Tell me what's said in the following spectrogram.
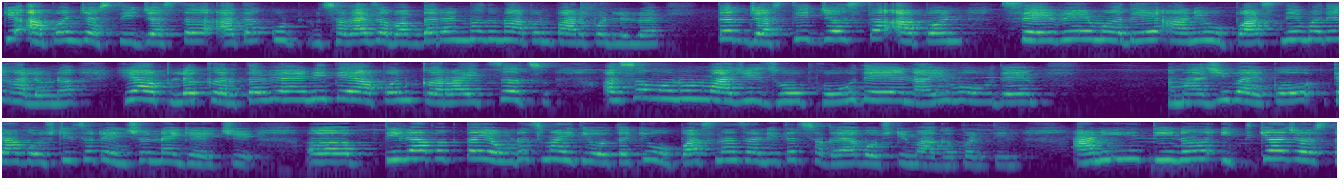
की आपण जास्तीत जास्त आता कुठ सगळ्या जबाबदाऱ्यांमधून आपण पार पडलेलो आहे. तर जास्तीत जास्त आपण सेवेमध्ये आणि उपासनेमध्ये घालवणं हे आपलं कर्तव्य आहे आणि ते आपण करायचंच. असं म्हणून माझी झोप होऊ दे नाही होऊ दे माझी बायको त्या गोष्टीचं टेन्शन नाही घ्यायची. तिला फक्त एवढंच माहिती होतं की उपासना झाली तर सगळ्या गोष्टी मागं पडतील. आणि तिनं इतक्या जास्त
